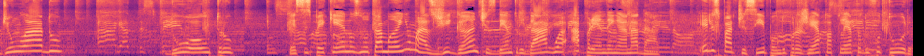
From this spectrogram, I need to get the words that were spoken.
De um lado, do outro, esses pequenos no tamanho, mas gigantes dentro d'água, aprendem a nadar. Eles participam do projeto Atleta do Futuro,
